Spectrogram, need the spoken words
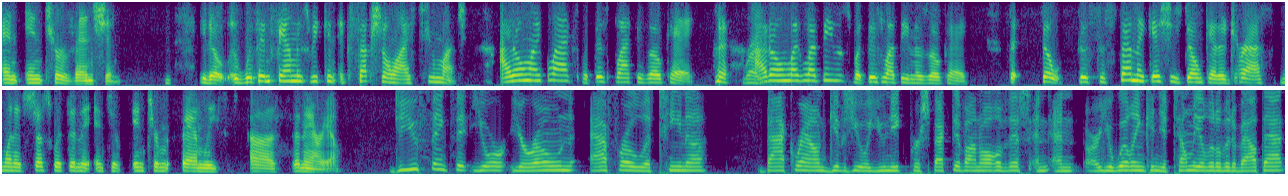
and intervention. You know, within families, we can exceptionalize too much. I don't like blacks, but this black is okay. Right. I don't like Latinos, but this Latino is okay. So the systemic issues don't get addressed when it's just within the inter, inter family uh, scenario. Do you think that your your own Afro Latina background gives you a unique perspective on all of this? And and are you willing? Can you tell me a little bit about that?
